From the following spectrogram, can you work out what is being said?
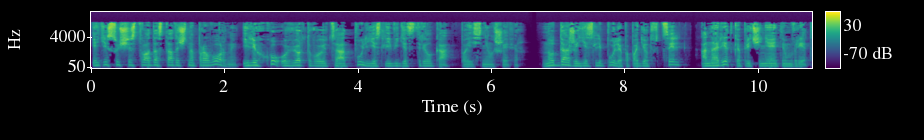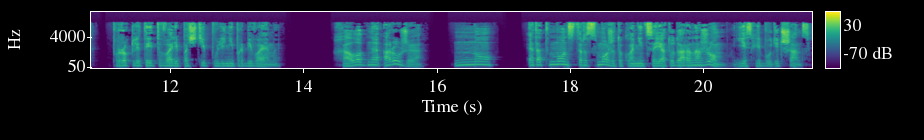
Эти существа достаточно проворны и легко увертываются от пуль, если видят стрелка, пояснил Шефер. Но даже если пуля попадет в цель, она редко причиняет им вред. Проклятые твари почти пули непробиваемы. Холодное оружие? Ну, этот монстр сможет уклониться и от удара ножом, если будет шанс.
